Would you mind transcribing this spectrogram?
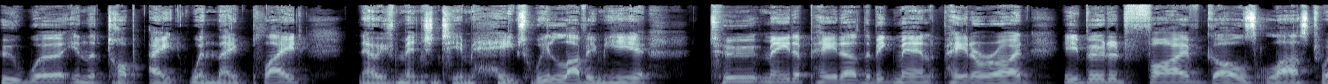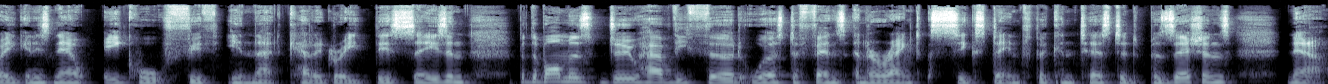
who were in the top eight when they played. Now we've mentioned him heaps. We love him here. Two meter Peter, the big man Peter Wright. He booted five goals last week and is now equal fifth in that category this season. But the Bombers do have the third worst defense and are ranked 16th for contested possessions. Now,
